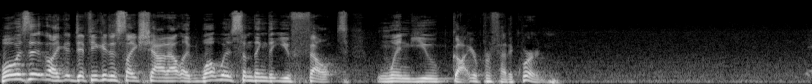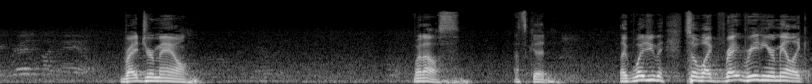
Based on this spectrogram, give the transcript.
what was it like? If you could just like shout out, like, what was something that you felt when you got your prophetic word? They read my mail. Read your mail. What else? That's good. Like, what do you mean? So, like, re- reading your mail, like,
